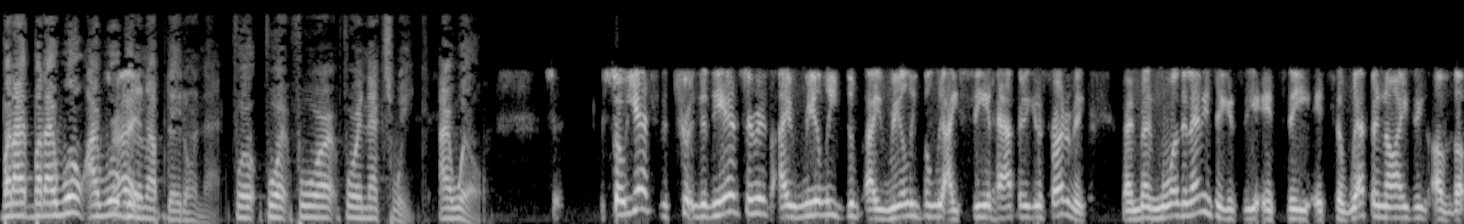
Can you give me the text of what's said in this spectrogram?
But I but I will I will Right. get an update on that for for for for next week. I will. So yes, the tr- the, the answer is I really do, I really believe I see it happening in front of me. And then more than anything, it's the it's the it's the weaponizing of the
